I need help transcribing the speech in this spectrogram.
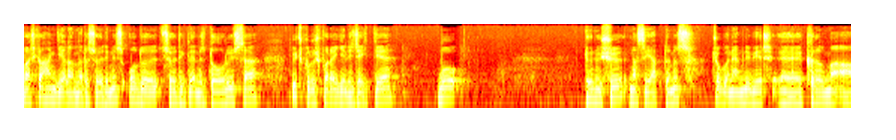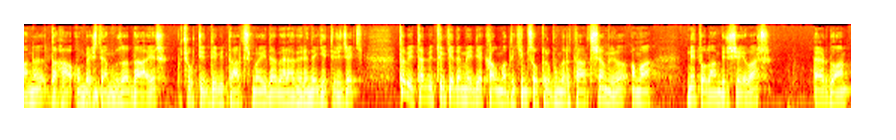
başka hangi yalanları söylediniz? O da söyledikleriniz doğruysa 3 kuruş para gelecek diye bu dönüşü nasıl yaptınız? Çok önemli bir e, kırılma anı daha 15 Temmuz'a dair. Bu çok ciddi bir tartışmayı da beraberinde getirecek. Tabii tabii Türkiye'de medya kalmadı. Kimse oturup bunları tartışamıyor ama net olan bir şey var. Erdoğan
